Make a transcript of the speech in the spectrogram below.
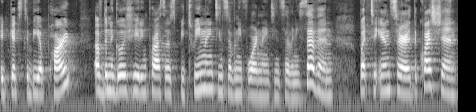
It gets to be a part of the negotiating process between 1974 and 1977. But to answer the question,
